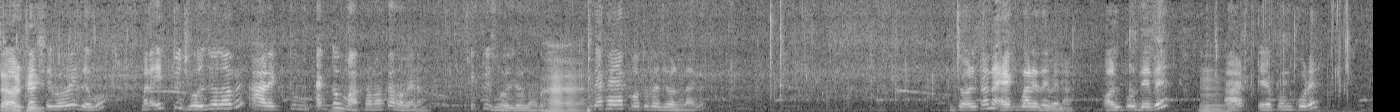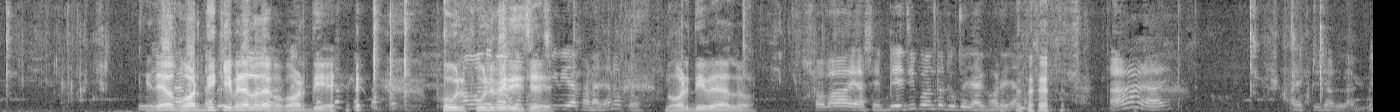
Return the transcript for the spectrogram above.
জলটা। সেভাবেই দেবো। মানে একটু ঝোল ঝোল হবে আর একটু একদম মাখা মাখা হবে না একটু ঝোল ঝোল হবে। হ্যাঁ। দেখা যাক কতটা জল লাগে। জলটা না একবারে দেবে না অল্প দেবে আর এরকম করে দেখো ঘর দিয়ে কে বেরালো দেখো ঘর দিয়ে। ফুল ফুল বেরিয়েছে। চিড়িয়াখানা জানো তো? ঘর দিয়ে বেরালো সবাই আসে। বেজি পর্যন্ত ঢুকে যায় ঘরে আর আয়। আর একটু জল লাগবে।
